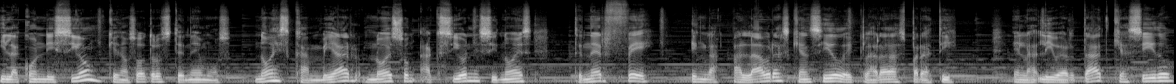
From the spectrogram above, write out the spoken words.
Y la condición que nosotros tenemos no es cambiar, no son acciones, sino es tener fe en las palabras que han sido declaradas para ti, en la libertad que ha sido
